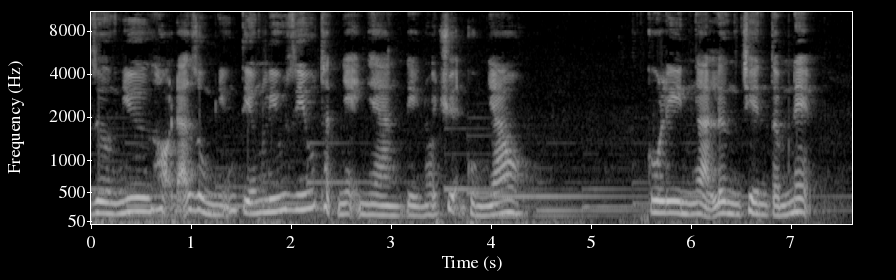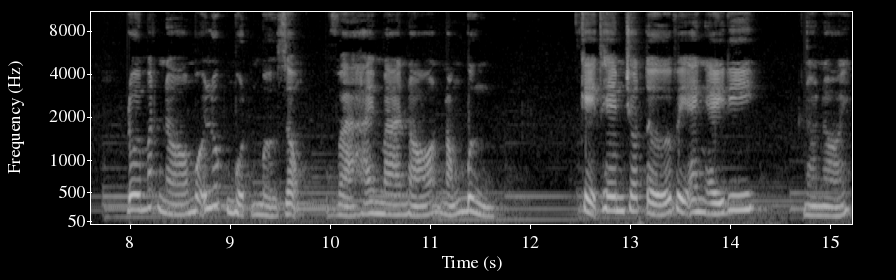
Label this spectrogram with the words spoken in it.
Dường như họ đã dùng những tiếng líu díu thật nhẹ nhàng để nói chuyện cùng nhau. Colin ngả lưng trên tấm nệm. Đôi mắt nó mỗi lúc một mở rộng và hai má nó nóng bừng. Kể thêm cho tớ về anh ấy đi, nó nói.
